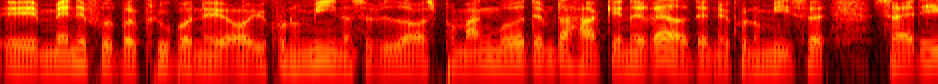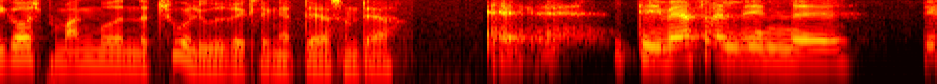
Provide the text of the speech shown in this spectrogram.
øh, mandefodboldklubberne og økonomien og så videre, også på mange måder dem, der har genereret den økonomi, så, så er det ikke også på mange måder en naturlig udvikling, at det er, som det er? Det er i hvert fald en, øh, det,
